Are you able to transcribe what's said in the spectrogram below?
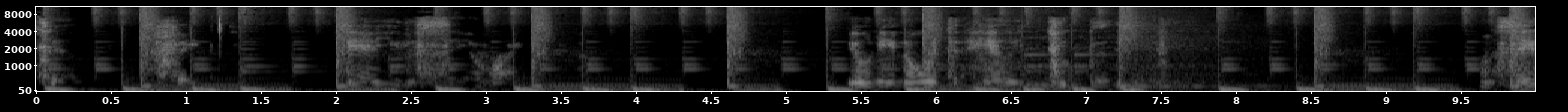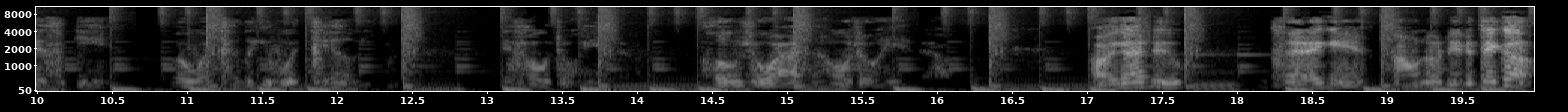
Tell faith dare you to say it right. You don't even know what the hell you to believe. I'm gonna say this again, but what Talia would tell you is hold your hand out. Close your eyes and hold your hand out. All you gotta do, say that again. I don't know, did it pick up?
